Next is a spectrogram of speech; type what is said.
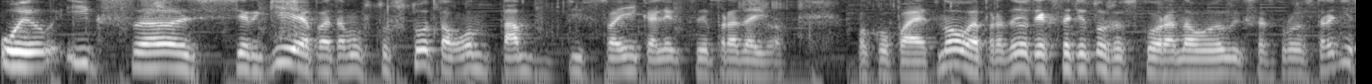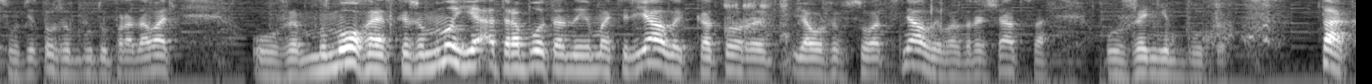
OLX Сергея, потому что что-то он там из своей коллекции продает покупает новое, продает. Я, кстати, тоже скоро на OLX открою страницу, где тоже буду продавать уже многое, скажем, многие отработанные материалы, которые я уже все отснял и возвращаться уже не буду. Так,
